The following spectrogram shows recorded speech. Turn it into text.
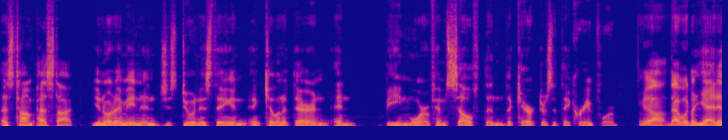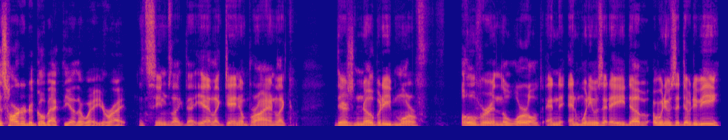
as Tom Pestock. You know what I mean? And just doing his thing and, and killing it there and, and being more of himself than the characters that they create for him. Yeah, that would. But yeah, it is harder to go back the other way. You're right. It seems like that. Yeah, like Daniel Bryan, like there's nobody more f- over in the world. And and when he was at AEW or when he was at WWE,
